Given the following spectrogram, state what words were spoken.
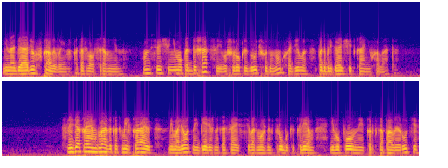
«Не на дядю вкалываем», — отозвался Равнин. Он все еще не мог отдышаться, его широкая грудь ходуном ходила под облегающей тканью халата. Следя краем глаза, как мелькают, мимолетно и бережно касаясь всевозможных трубок и клем, его полные короткопалые руки,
